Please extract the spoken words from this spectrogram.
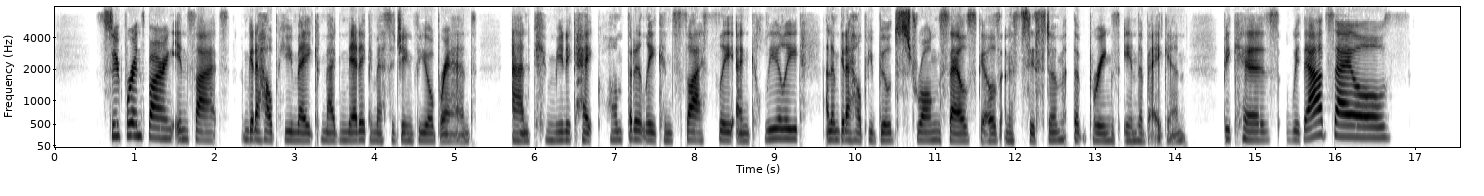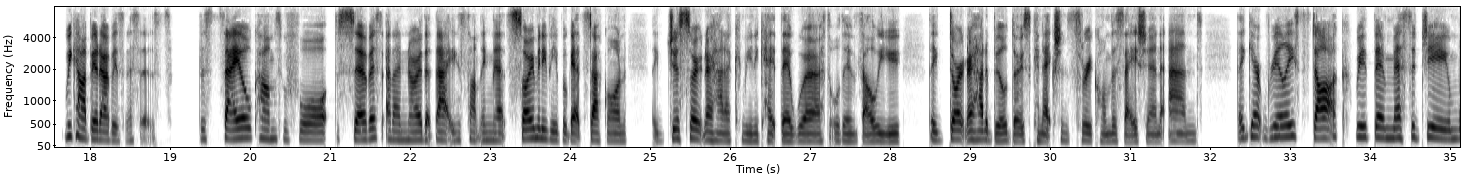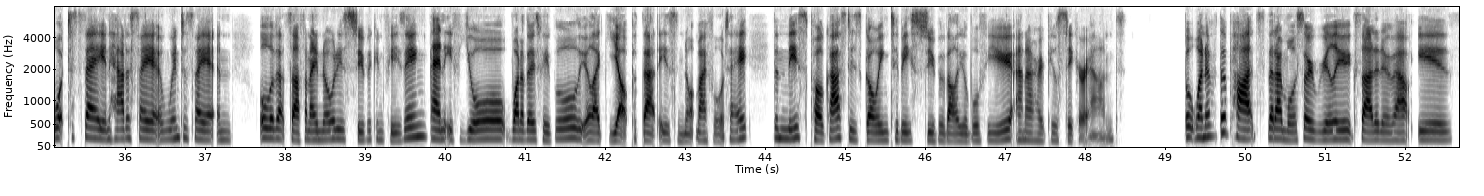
super inspiring insights. I'm going to help you make magnetic messaging for your brand and communicate confidently, concisely, and clearly. And I'm going to help you build strong sales skills and a system that brings in the bacon. Because without sales, we can't build our businesses the sale comes before the service. And I know that that is something that so many people get stuck on. They just don't know how to communicate their worth or their value. They don't know how to build those connections through conversation. And they get mm-hmm. really stuck with their messaging and what to say and how to say it and when to say it and all of that stuff. And I know it is super confusing. And if you're one of those people you're like, yep, that is not my forte, then this podcast is going to be super valuable for you. And I hope you'll stick around. But one of the parts that I'm also really excited about is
